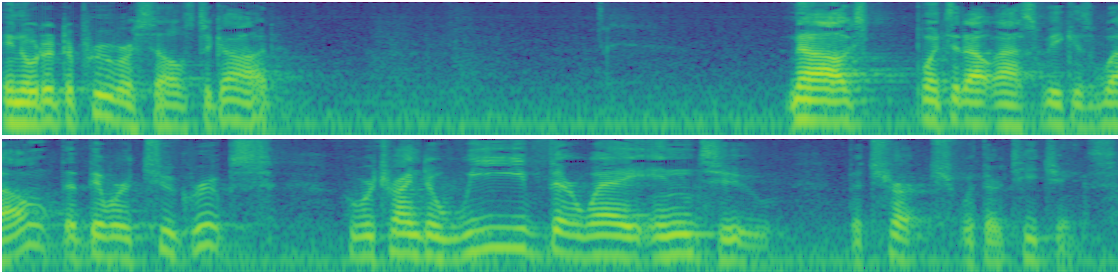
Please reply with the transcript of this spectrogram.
in order to prove ourselves to God. Now, Alex pointed out last week as well that there were two groups who were trying to weave their way into the church with their teachings.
